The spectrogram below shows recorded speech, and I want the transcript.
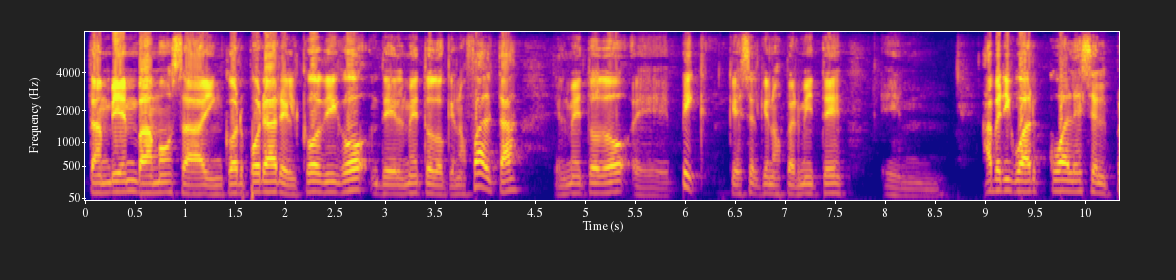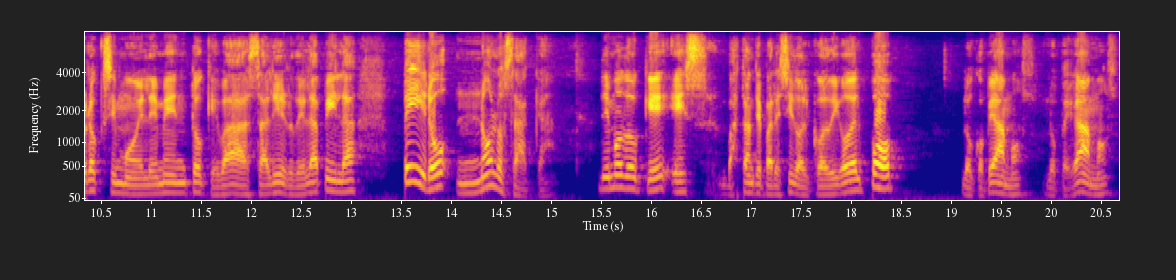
También vamos a incorporar el código del método que nos falta, el método eh, pick, que es el que nos permite em, averiguar cuál es el próximo elemento que va a salir de la pila, pero no lo saca. De modo que es bastante parecido al código del pop, lo copiamos, lo pegamos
